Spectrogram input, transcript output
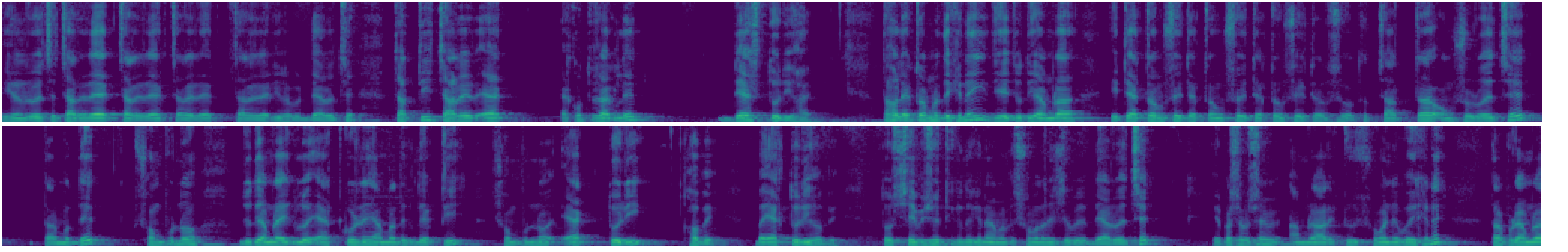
এখানে রয়েছে চারের এক চারের এক চারের এক চারের এক এইভাবে দেওয়া রয়েছে। চারটি চারের এক একত্রে রাখলে ড্যাশ তৈরি হয়। তাহলে একটু আমরা দেখে নেই যে যদি আমরা এটা একটা অংশ, এটা একটা অংশ, এটা একটা অংশ, এটা অংশ, অর্থাৎ চারটা অংশ রয়েছে, তার মধ্যে সম্পূর্ণ যদি আমরা এগুলো অ্যাড করে নিই, আমাদের কিন্তু একটি সম্পূর্ণ এক তৈরি হবে বা এক তৈরি হবে। তো সেই বিষয়টি কিন্তু এখানে আমাদের সমাধান হিসেবে দেওয়া রয়েছে। এর পাশাপাশি আমরা আর একটু সময় নেব এখানে। তারপরে আমরা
